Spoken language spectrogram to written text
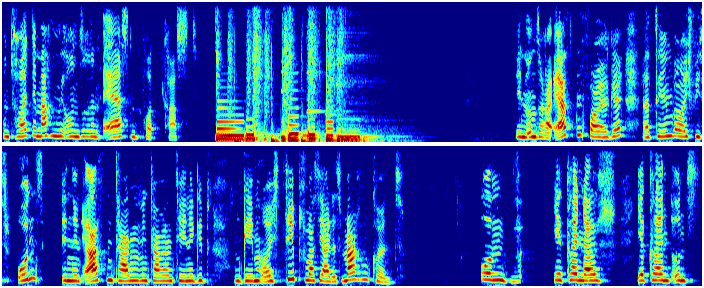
und heute machen wir unseren ersten Podcast. In unserer ersten Folge erzählen wir euch, wie es uns in den ersten Tagen in Quarantäne gibt und geben euch Tipps, was ihr alles machen könnt. Und ihr könnt euch, ihr könnt uns,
